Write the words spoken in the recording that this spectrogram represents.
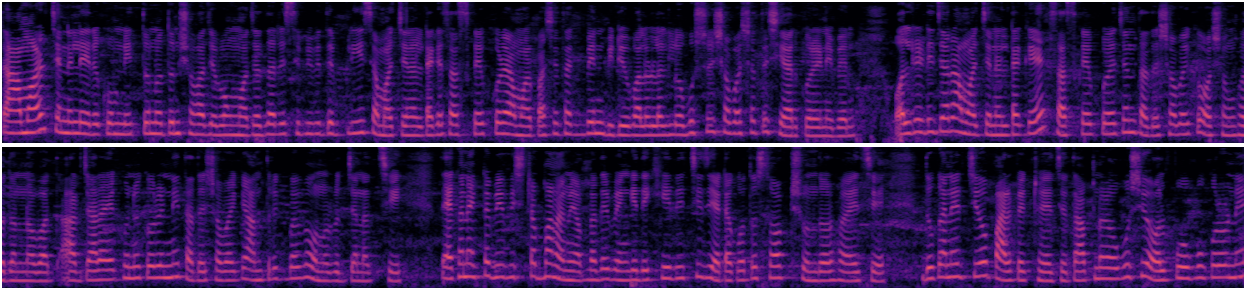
তা আমার চ্যানেলে এরকম নিত্য নতুন, সহজ এবং মজাদার রেসিপি পেতে প্লিজ আমার চ্যানেলটাকে সাবস্ক্রাইব করে আমার পাশে থাকবেন। ভিডিও ভালো লাগলে অবশ্যই সবার সাথে শেয়ার করে নেবেন। অলরেডি যারা আমার চ্যানেলটাকে সাবস্ক্রাইব করেছেন, তাদের সবাইকে অসংখ্য ধন্যবাদ। আর যারা এখনও করেননি, তাদের সবাইকে আন্তরিকভাবে অনুরোধ জানাচ্ছি। তো এখন একটা বিফ স্টাফ বান, আমি আপনাদের ব্যাঙ্গে দেখিয়ে দিচ্ছি যে এটা কত সফট সুন্দর হয়েছে। দোকানের চেয়েও পারফেক্ট হয়েছে। তো আপনারা অবশ্যই অল্প উপকরণে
